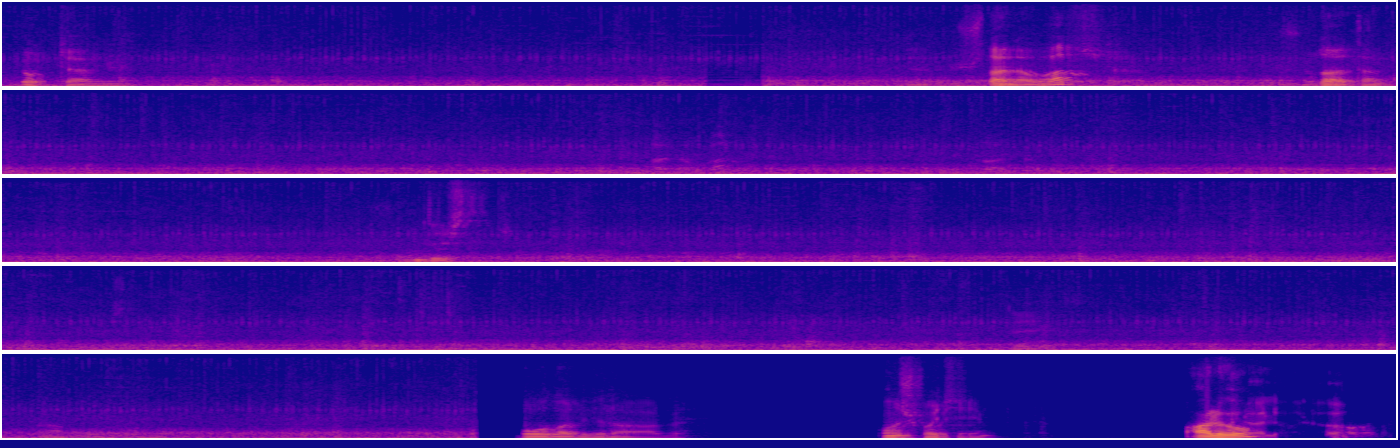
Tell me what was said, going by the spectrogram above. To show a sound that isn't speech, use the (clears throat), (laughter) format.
Yok gelmiyor. Ee, Üç tane var. Şu zaten. Üç tane var. Şu zaten. Şunu değiştir. Değil. Ha, bu, bu, bu. Bu olabilir abi. Konuş bakayım. Alo. Alo.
